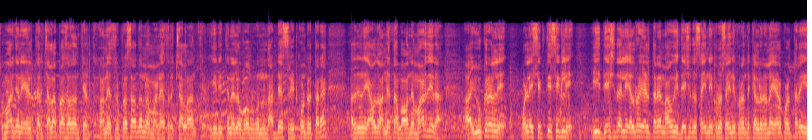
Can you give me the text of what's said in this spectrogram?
ಸುಮಾರು ಜನ ಹೇಳ್ತಾರೆ ಛಲ ಪ್ರಸಾದ ಅಂತ ಹೇಳ್ತಾರೆ. ನನ್ನ ಹೆಸರು ಪ್ರಸಾದ, ನಮ್ಮ ಅಣ್ಣ ಹೆಸರು ಛಲ ಅಂತೇಳಿ ಈ ರೀತಿಯಲ್ಲಿ ಒಬ್ಬೊಬ್ರಿಗೆ ಒಂದೊಂದು ಅಡ್ಡ ಹೆಸರು ಇಟ್ಕೊಂಡಿರ್ತಾರೆ. ಅದರಿಂದ ಯಾವುದೋ ಅನ್ಯತಾ ಭಾವನೆ ಮಾಡ್ದಿರ. ಆ ಯುವಕರಲ್ಲಿ ಒಳ್ಳೆಯ ಶಕ್ತಿ ಸಿಗಲಿ. ಈ ದೇಶದಲ್ಲಿ ಎಲ್ಲರೂ ಹೇಳ್ತಾರೆ, ನಾವು ಈ ದೇಶದ ಸೈನಿಕರು ಸೈನಿಕರು ಅಂತ ಕೆಲವರೆಲ್ಲ ಹೇಳ್ಕೊಳ್ತಾರೆ, ಈ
